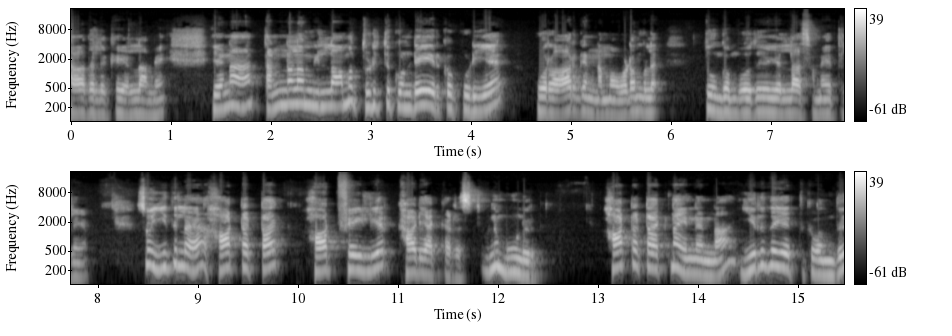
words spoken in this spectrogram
காதலுக்கு எல்லாமே. ஏன்னா தன்னலம் இல்லாமல் துடித்து கொண்டே இருக்கக்கூடிய ஒரு ஆர்கன் நம்ம உடம்புல தூங்கும்போது எல்லா சமயத்துலேயும். ஸோ இதில் heart attack heart failure cardiac arrest இன்னும் மூணு இருக்குது ஹார்ட் அட்டாக்னால் என்னென்னா இருதயத்துக்கு வந்து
